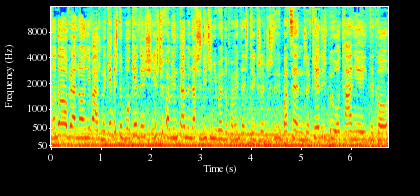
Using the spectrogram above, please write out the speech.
No dobra, no nieważne, kiedyś to było kiedyś, jeszcze pamiętamy, nasze dzieci nie będą pamiętać tych rzeczy, chyba cen, że kiedyś było taniej, tylko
